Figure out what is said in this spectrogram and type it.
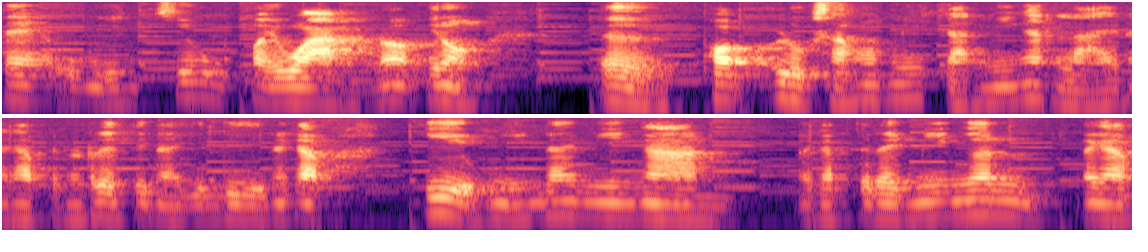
แต่วงอิงคิวปล่อยวางเนาะพี่น้อง เออเพราะลูกสาวมีการมีงานหลายนะครับ เป็นเรื่องที่น่ายินดีนะครับ ที่อุ้งอิงได้มีงานนะครับจะได้มีเงินนะครับ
